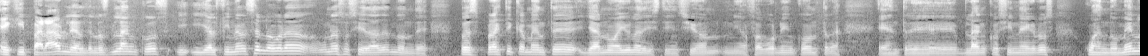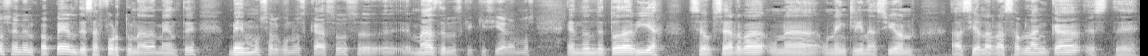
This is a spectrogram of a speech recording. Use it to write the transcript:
equiparable al de los blancos y, y, al final se logra una sociedad en donde pues prácticamente ya no hay una distinción ni a favor ni en contra entre blancos y negros cuando menos en el papel, desafortunadamente, vemos algunos casos, eh, eh, más de los que quisiéramos, en donde todavía se observa una, una inclinación hacia la raza blanca, este,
